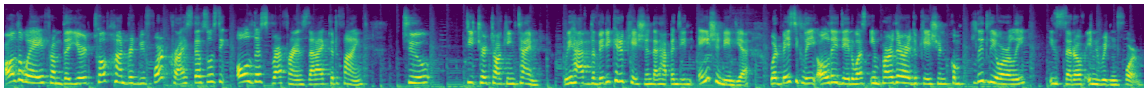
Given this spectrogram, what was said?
all the way from the year 1200 before Christ. That was the oldest reference that I could find to teacher talking time. We have the Vedic education that happened in ancient India, where basically all they did was impart their education completely orally instead of in written form.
